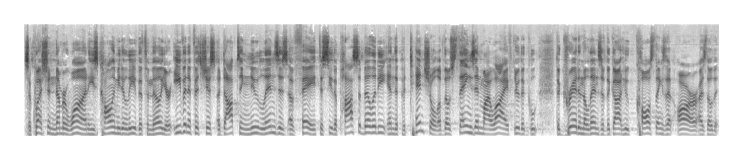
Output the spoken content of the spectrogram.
So, question number one, he's calling me to leave the familiar, even if it's just adopting new lenses of faith to see the possibility and the potential of those things in my life through the, the grid and the lens of the God who calls things that are as though that,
